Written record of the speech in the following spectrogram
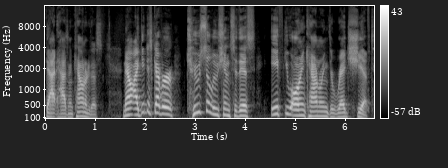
that has encountered this. Now, I did discover two solutions to this if you are encountering the red shift.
